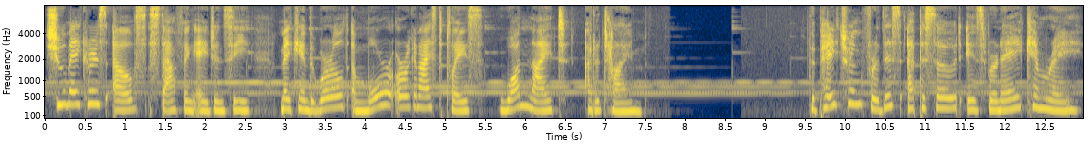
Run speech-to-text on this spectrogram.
Shoemakers Elves Staffing Agency, making the world a more organized place, one night at a time. The patron for this episode is Renee Kimray.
